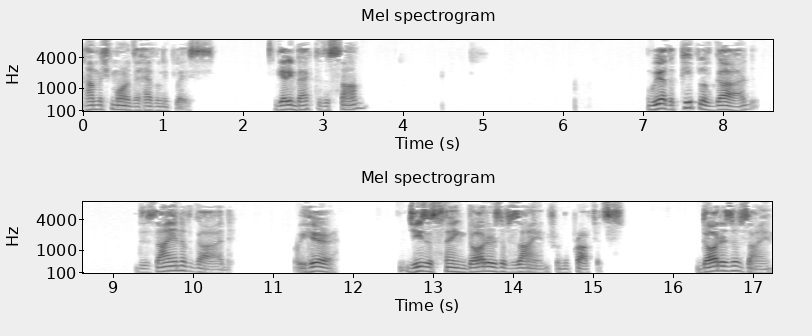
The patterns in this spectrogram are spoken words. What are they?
how much more the heavenly place. Getting back to the Psalm. We are the people of God, the Zion of God. We hear Jesus saying, daughters of Zion from the prophets. Daughters of Zion.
